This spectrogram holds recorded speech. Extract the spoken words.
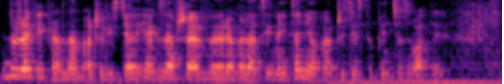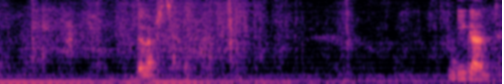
Duże epipremnam, oczywiście, jak zawsze w rewelacyjnej cenie, około 35 zł. Zobaczcie. Giganty.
